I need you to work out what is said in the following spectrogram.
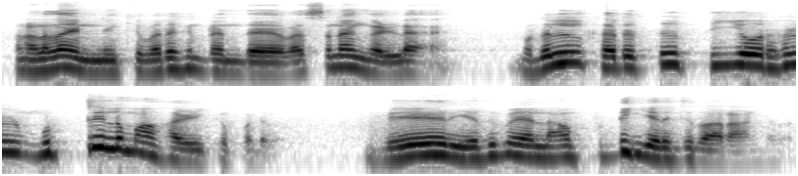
அதனாலதான் இன்னைக்கு வருகின்ற இந்த வசனங்கள்ல முதல் கருத்து தீயோர்கள் முற்றிலுமாக அழிக்கப்படுவர் வேறு எதுவுமே எல்லாம் புட்டிங்கி எரிஞ்சிருவார் ஆண்டவர்.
